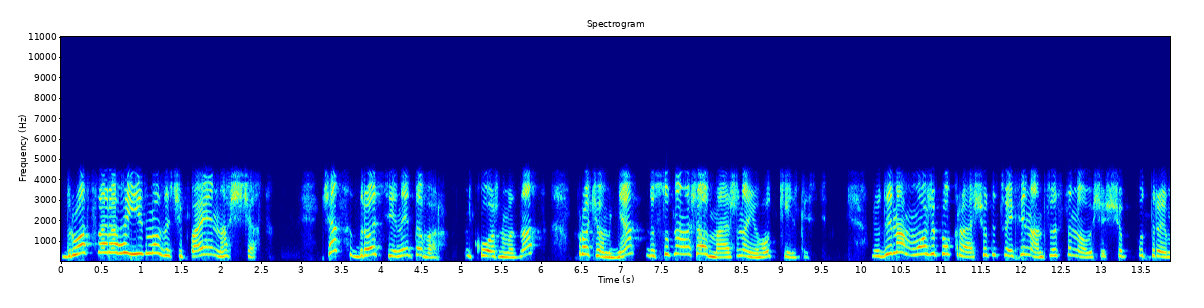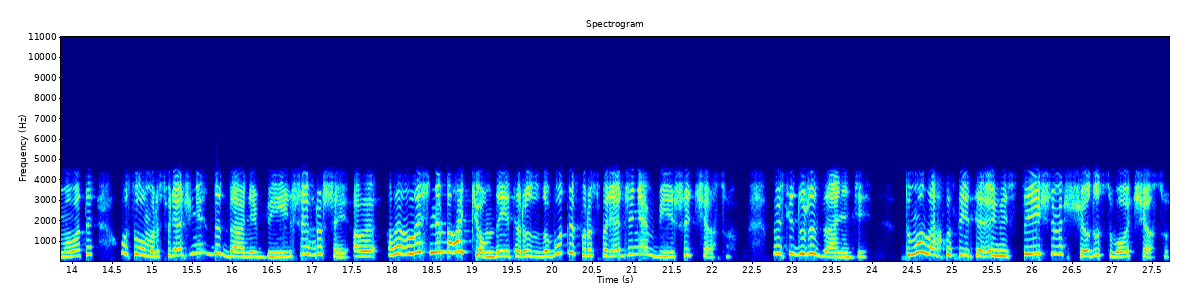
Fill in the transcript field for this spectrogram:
Друга сфера егоїзму зачіпає наш час. Час дорогоцінний товар, і кожному з нас протягом дня доступна лише обмежена його кількість. Людина може покращувати своє фінансове становище, щоб утримувати у своєму розпорядженні дедалі більше грошей, але, але лише небагатьом вдається роздобути в розпорядження більше часу. Ми всі дуже зайняті, тому легко стаєте егоїстичними щодо свого часу.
